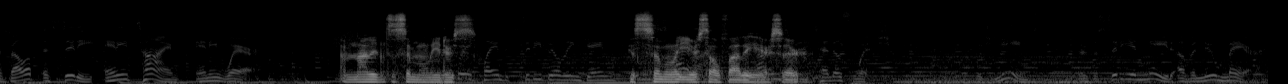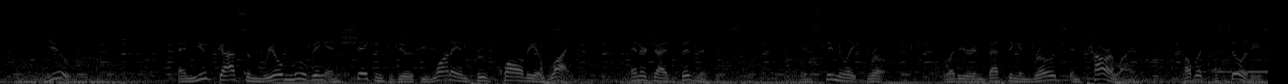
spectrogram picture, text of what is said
Develop a city anytime, anywhere. I'm not into simulators. critically acclaimed city building game Just simulate yourself out of here, sir. Nintendo Switch, which means there's a city in need of a new mayor. You. And you've got some real moving and shaking to do if you want to improve quality of life, energize businesses, and stimulate growth. Whether you're investing in roads and power lines, public facilities,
